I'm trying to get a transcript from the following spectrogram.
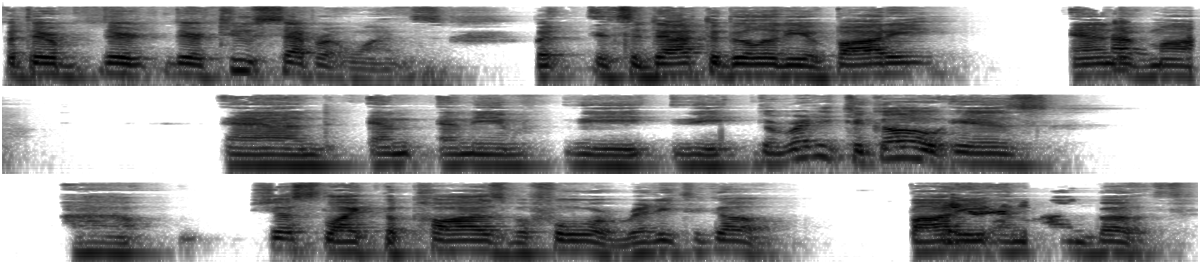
But they're, they're, they're two separate ones. But it's adaptability of body and of mind. And, and, and the, the, the, the ready to go is, uh, just like the pause before, ready to go body yeah. and mind both.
